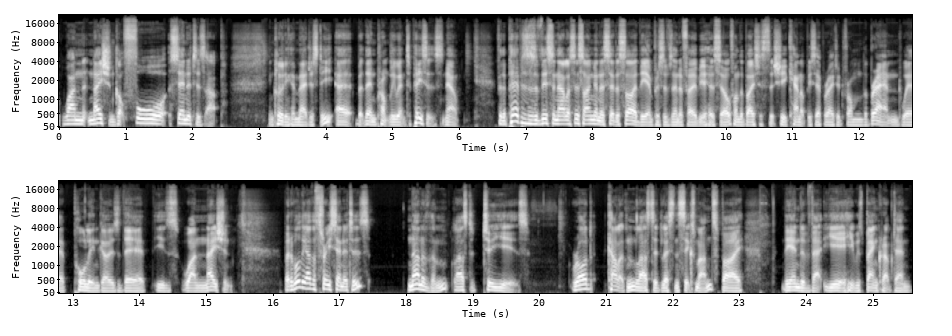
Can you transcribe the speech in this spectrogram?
One Nation got four senators up, including Her Majesty, uh, but then promptly went to pieces. Now, for the purposes of this analysis, I'm going to set aside the Empress of Xenophobia herself on the basis that she cannot be separated from the brand. Where Pauline goes, there is One Nation. But of all the other three senators, none of them lasted two years. Rod Culleton lasted less than six months. By the end of that year, he was bankrupt and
